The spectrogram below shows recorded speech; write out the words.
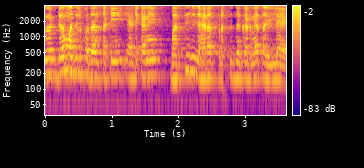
गट ड मधील पदांसाठी या ठिकाणी भरतीची जाहिरात प्रसिद्ध करण्यात आलेली आहे.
